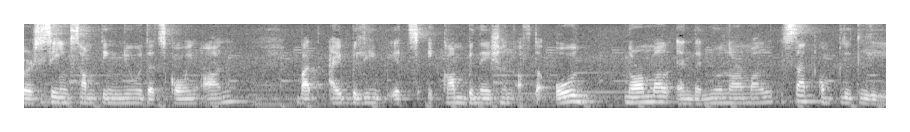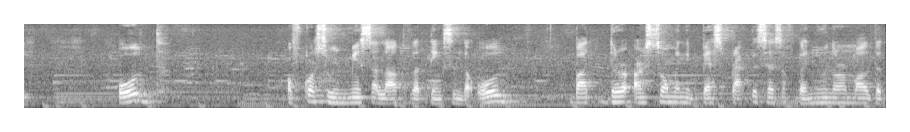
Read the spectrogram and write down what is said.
We're seeing something new that's going on but I believe it's a combination of the old normal and the new normal. It's not completely old. Of course, we miss a lot of the things in the old, but there are so many best practices of the new normal that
